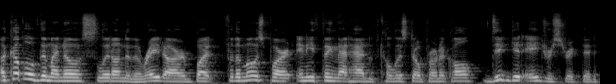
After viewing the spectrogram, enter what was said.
A couple of them I know slid under the radar, but for the most part, anything that had Callisto Protocol did get age restricted,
